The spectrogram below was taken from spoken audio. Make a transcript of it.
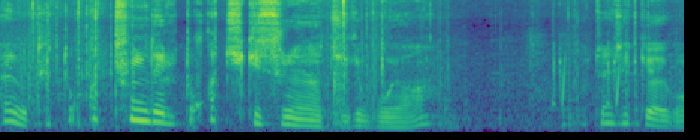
차이 어떻게 똑같은 데를 똑같이 기술 해놨지 이게 뭐야? 어쩐 새끼야 이거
